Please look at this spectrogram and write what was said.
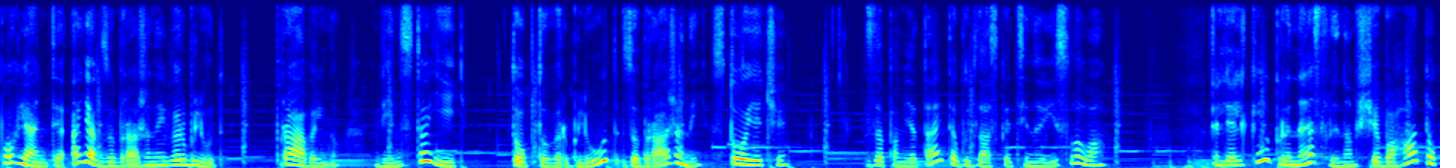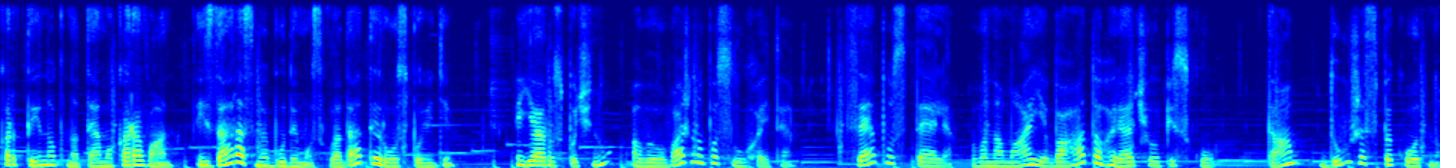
Погляньте, а як зображений верблюд? Правильно, він стоїть. Тобто верблюд зображений стоячи. Запам'ятайте, будь ласка, ці нові слова. Ляльки принесли нам ще багато картинок на тему караван. І зараз ми будемо складати розповіді. Я розпочну, а ви уважно послухайте. Це пустеля. Вона має багато гарячого піску. Там дуже спекотно.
